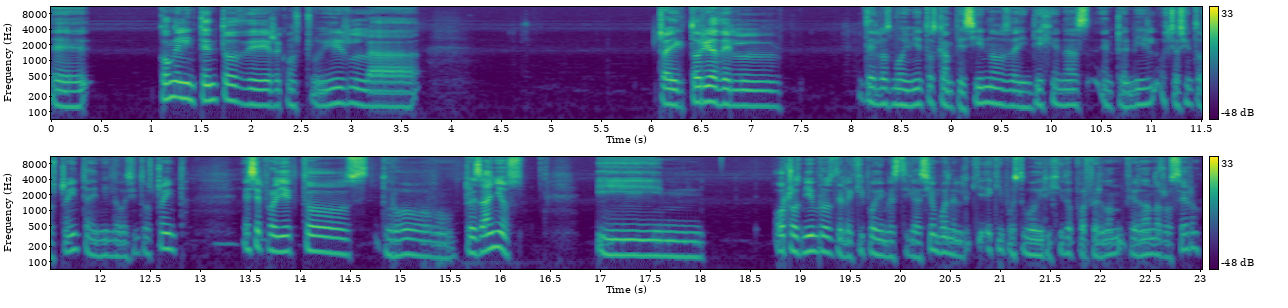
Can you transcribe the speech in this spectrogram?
eh, con el intento de reconstruir la trayectoria del de los movimientos campesinos e indígenas entre 1830 y 1930. Ese proyecto duró tres años y mm, otros miembros del equipo de investigación, bueno, el equipo estuvo dirigido por Fernando Rosero,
